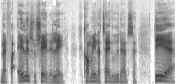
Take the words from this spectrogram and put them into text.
man fra alle sociale lag kan komme ind og tage en uddannelse. Det er,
